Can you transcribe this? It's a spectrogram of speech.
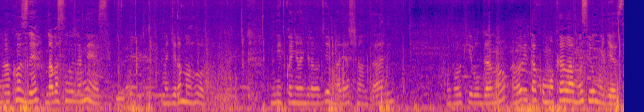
murakoze ndabasuhuje mwese. Mugire amahoro. Nitwa nyirangira ababyeyi mariya shantari mvuka i rugano aho bita ku mukaba munsi y'umugezi.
